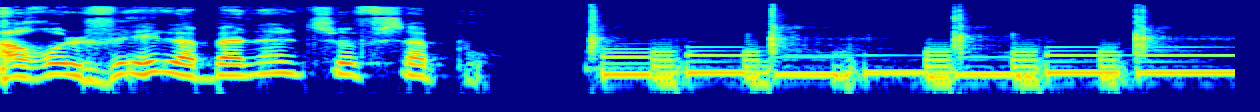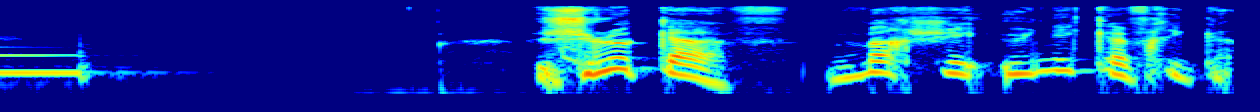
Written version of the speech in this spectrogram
À relever la banane sauf sa peau. Le CAF, marché unique africain.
